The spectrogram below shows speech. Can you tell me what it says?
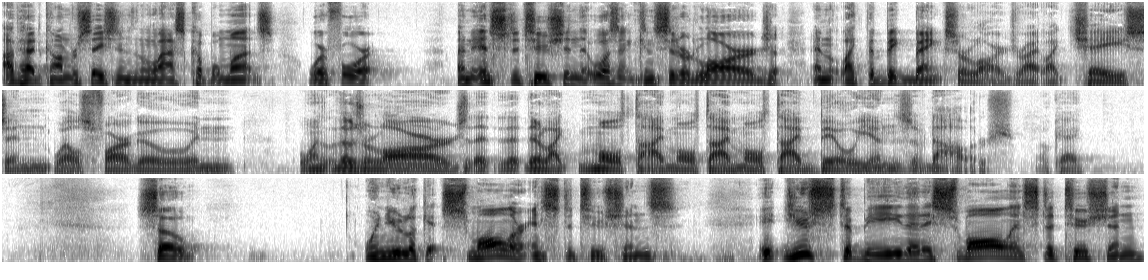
I've had conversations in the last couple months where for an institution that wasn't considered large, and like the big banks are large, right? Like Chase and Wells Fargo, and one, those are large. They're like multi, multi, multi billions of dollars, okay? So when you look at smaller institutions, it used to be that a small institution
